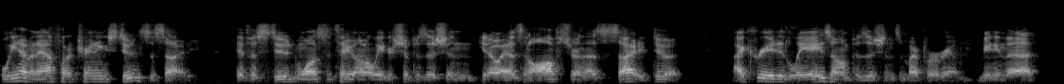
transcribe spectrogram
we have an athletic training student society. If a student wants to take on a leadership position, you know, as an officer in that society, do it. I created liaison positions in my program, meaning that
